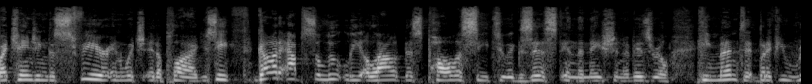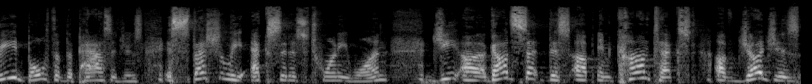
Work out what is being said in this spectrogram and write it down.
by changing the sphere in which it applied. You see, God absolutely allowed this policy to exist in the nation of Israel. He meant it. But if you read both of the passages, especially Exodus 21, uh, God set this up in context of judges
